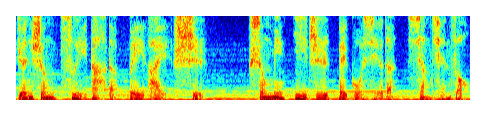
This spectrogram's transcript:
人生最大的悲哀是，生命一直被裹挟的向前走，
